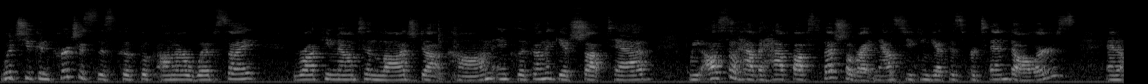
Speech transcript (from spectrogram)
which you can purchase this cookbook on our website, RockyMountainLodge.com, and click on the gift shop tab. We also have a half off special right now, so you can get this for $10. And it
